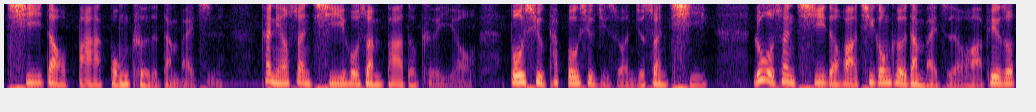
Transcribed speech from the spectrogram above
七到八公克的蛋白质，看你要算七或算八都可以哦。波秀看波秀几算，你就算七。如果算七的话，七公克蛋白质的话，譬如说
